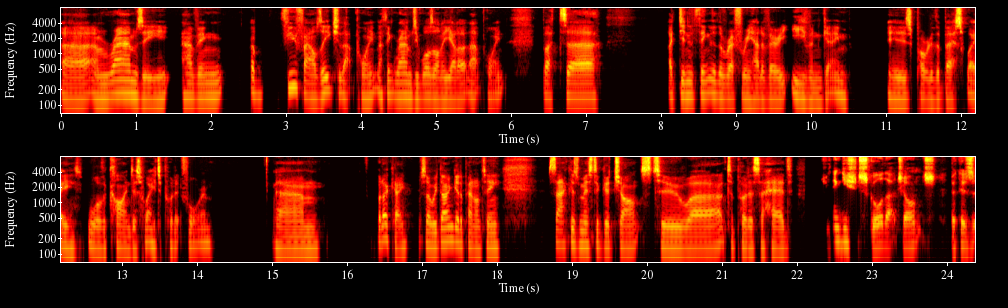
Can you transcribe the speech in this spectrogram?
uh, and Ramsey having a few fouls each at that point. I think Ramsey was on a yellow at that point, but uh, I didn't think that the referee had a very even game. Is probably the best way or the kindest way to put it for him. Um, but okay, so we don't get a penalty. Saka has missed a good chance to uh, to put us ahead. Do you think you should score that chance? Because,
